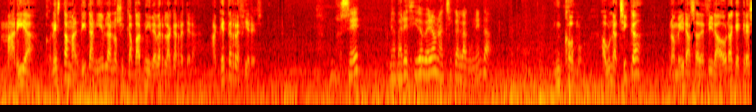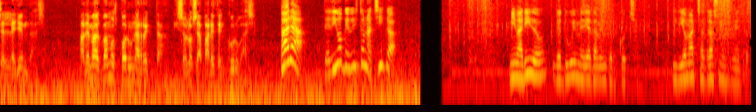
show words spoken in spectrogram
María, con esta maldita niebla no soy capaz ni de ver la carretera. ¿A qué te refieres? No sé, me ha parecido ver a una chica en la cuneta. ¿Cómo? ¿A una chica? No me irás a decir ahora que crees en leyendas. Además, vamos por una recta y solo se aparecen curvas. ¡Para! Te digo que he visto a una chica. Mi marido detuvo inmediatamente el coche y dio marcha atrás unos metros,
